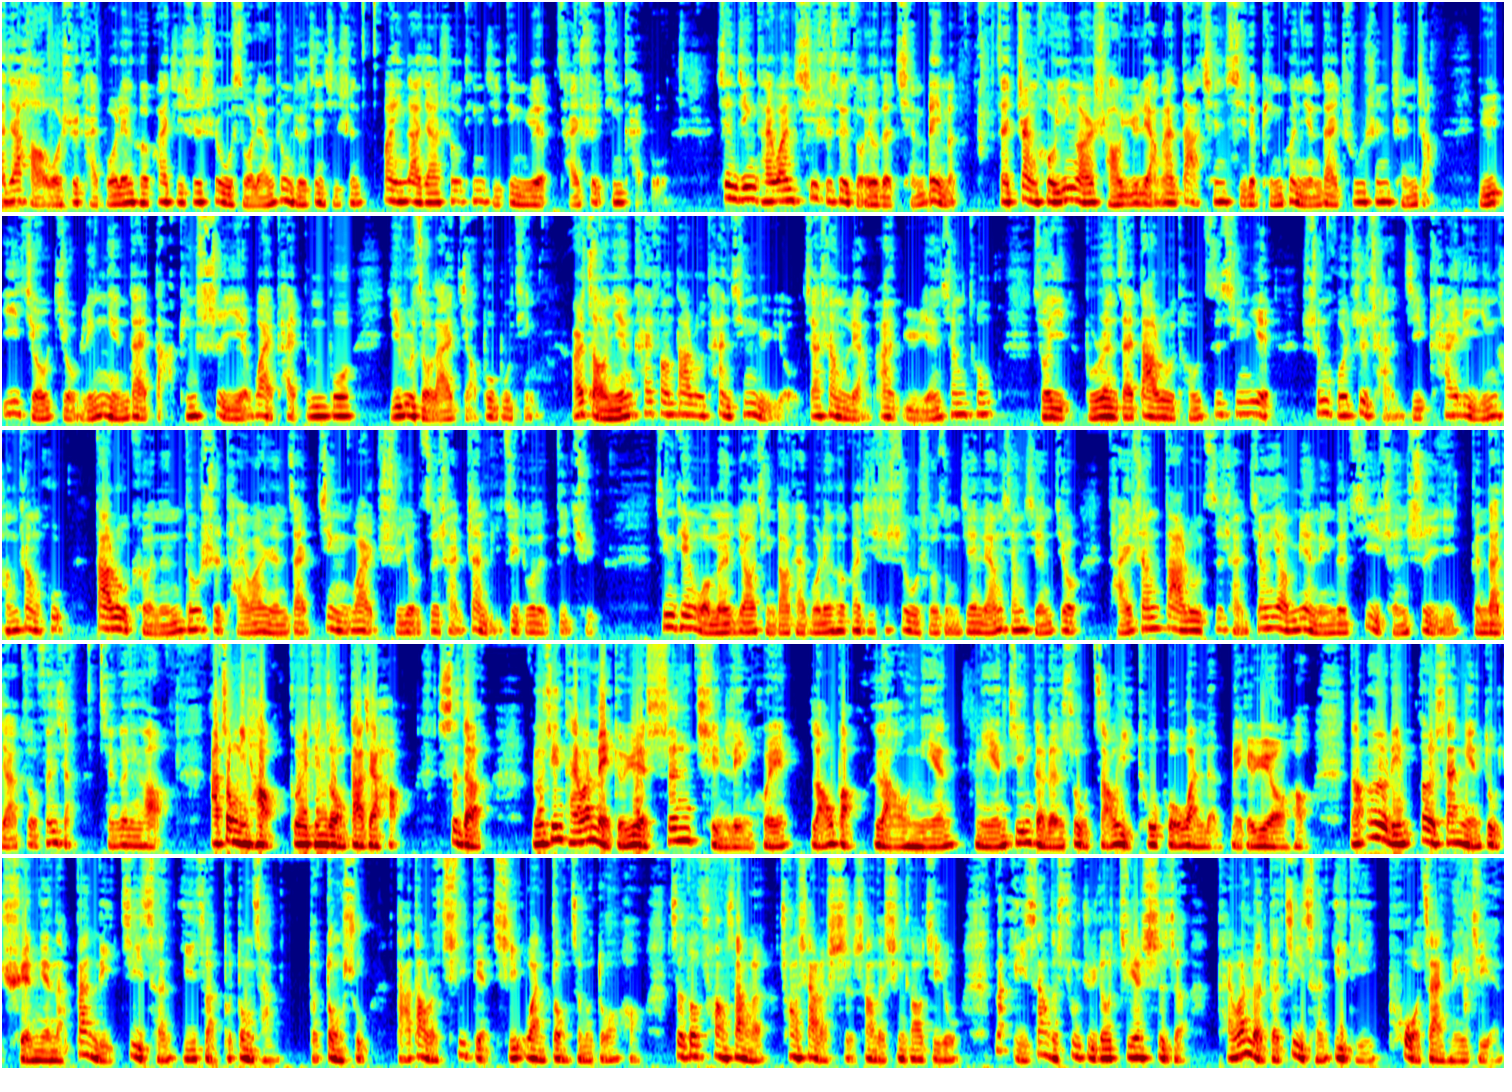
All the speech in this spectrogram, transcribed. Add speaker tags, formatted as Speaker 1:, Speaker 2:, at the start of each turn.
Speaker 1: 大家好，我是凯博联合会计师事务所梁仲哲见习生，欢迎大家收听及订阅财税听凯博。现今台湾七十岁左右的前辈们，在战后婴儿潮与两岸大迁徙的贫困年代出生成长，于一九九零年代打拼事业，外派奔波，一路走来脚步不停。而早年开放大陆探亲旅游，加上两岸语言相通，所以不论在大陆投资兴业、生活资产及开立银行账户，大陆可能都是台湾人在境外持有资产占比最多的地区。今天我们邀请到凯博联合会计师事务所总监梁祥贤，就台商大陆资产将要面临的继承事宜，跟大家做分享。贤哥您好，
Speaker 2: 阿忠你好，各位听众大家好。是的，如今台湾每个月申请领回劳保老年年金的人数早已突破万人，每个月哦哈。那二零二三年度全年呢、啊，办理继承移转不动产的栋数。达到了七点七万栋这么多，哈，这都创上了创下了史上的新高纪录。那以上的数据都揭示着台湾人的继承议题迫在眉睫。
